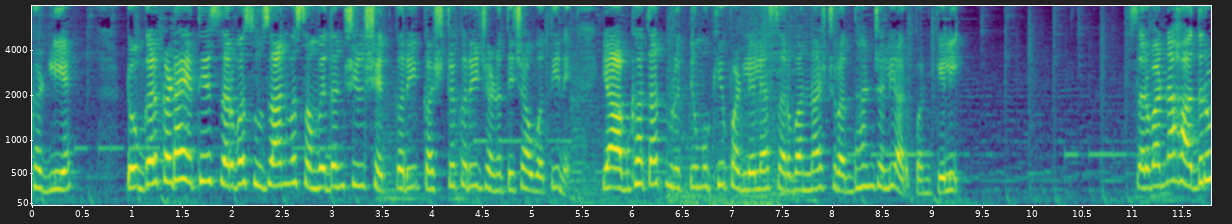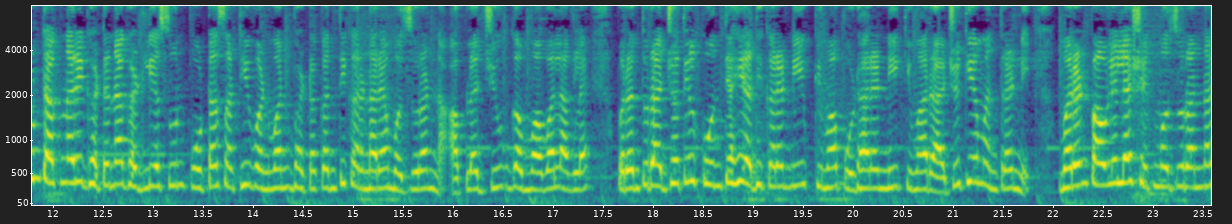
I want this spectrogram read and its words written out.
घडली आहे डोंगरकडा येथे सर्व सुजान व संवेदनशील शेतकरी कष्टकरी जनतेच्या वतीने या अपघातात मृत्युमुखी पडलेल्या सर्वांना श्रद्धांजली अर्पण केली. सर्वांना हादरून टाकणारी घटना घडली असून पोटासाठी वणवण भटकंती करणाऱ्या मजुरांना आपला जीव गमवावा लागलाय. परंतु राज्यातील कोणत्याही अधिकाऱ्यांनी किंवा पुढाऱ्यांनी किंवा राजकीय मंत्र्यांनी मरण पावलेल्या शेतमजुरांना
